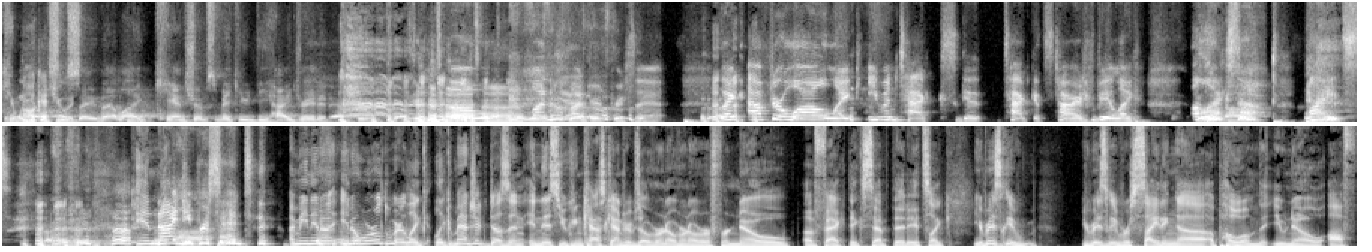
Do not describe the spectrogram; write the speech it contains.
Can we I'll also you a- say that like cantrips make you dehydrated after? Oh, 100%. Like after a while, like even Tax get Tack gets tired of being like, Alexa, lights, In 90%. I mean, in a in a world where like like magic doesn't in this, you can cast cantrips over and over and over for no effect except that it's like you're basically you're basically reciting a, a poem that you know off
